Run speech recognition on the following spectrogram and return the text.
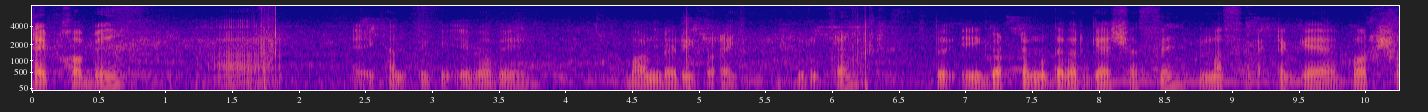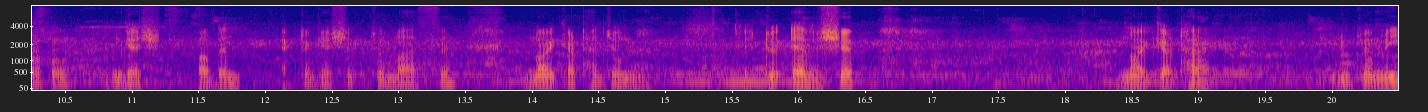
টাইপ হবে এখান থেকে এভাবে বাউন্ডারি করাই পুরোটা। তো এই ঘরটার মধ্যে আবার গ্যাস আছে মাছ একটা গ্যা- ঘর সহ গ্যাস পাবেন একটা গ্যাসের চুলা আছে নয় কাঠা জমি। একটু এল শেপ নয় কাঠা জমি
